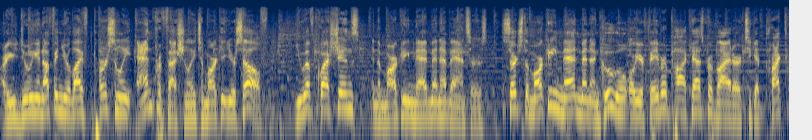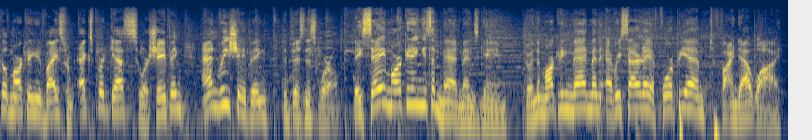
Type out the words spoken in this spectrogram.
Are you doing enough in your life personally and professionally to market yourself? You have questions, and the Marketing Madmen have answers. Search the Marketing Madmen on Google or your favorite podcast provider to get practical marketing advice from expert guests who are shaping and reshaping the business world. They say marketing is a madmen's game. Join the Marketing Madmen every Saturday at 4 p.m. to find out why.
